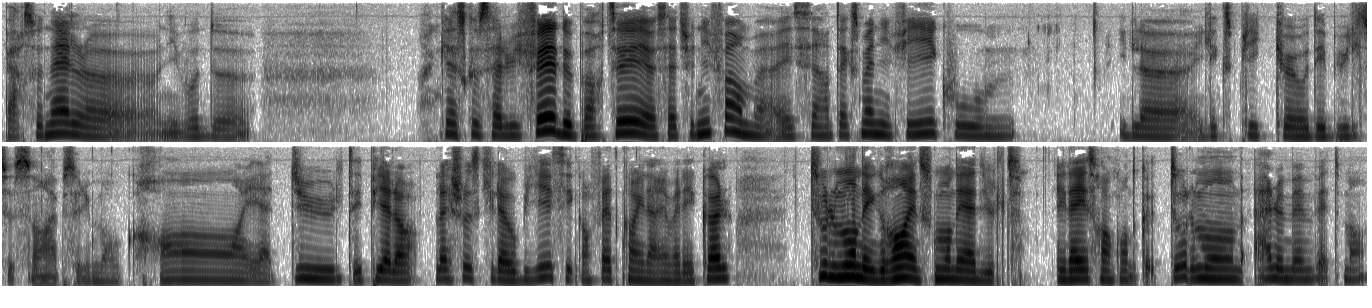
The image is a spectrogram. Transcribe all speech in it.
personnelle au niveau de qu'est-ce que ça lui fait de porter cet uniforme. Et c'est un texte magnifique où il, euh, il explique qu'au début, il se sent absolument grand et adulte. Et puis alors, la chose qu'il a oubliée, c'est qu'en fait, quand il arrive à l'école, tout le monde est grand et tout le monde est adulte. Et là, il se rend compte que tout le monde a le même vêtement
